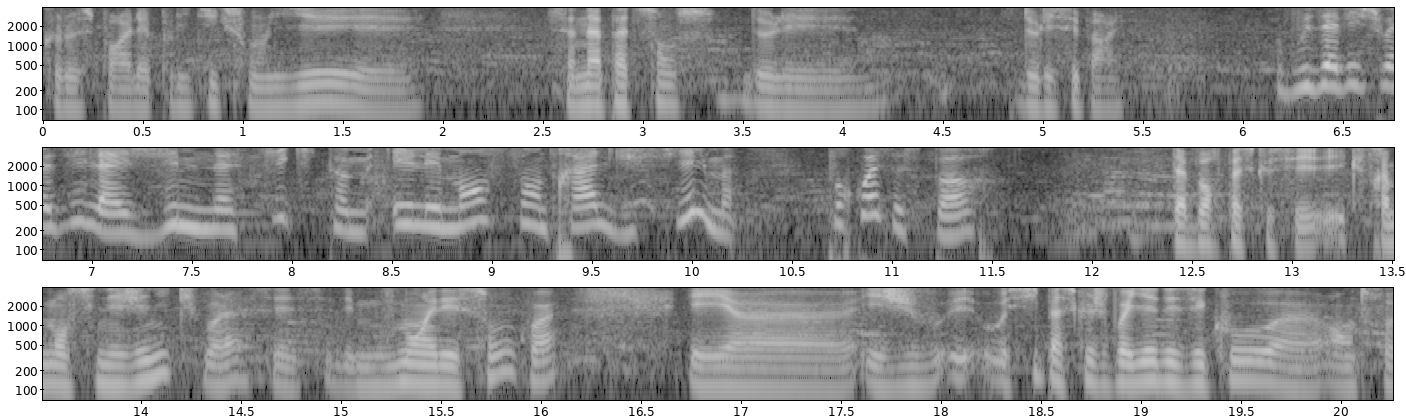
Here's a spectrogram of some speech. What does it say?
que le sport et la politique sont liés et ça n'a pas de sens de les, de les séparer. Vous avez choisi la gymnastique comme élément central du film. Pourquoi ce sport? D'abord parce que c'est extrêmement cinégénique, voilà, c'est des mouvements et des sons, quoi. Et, euh, aussi parce que je voyais des échos euh, entre,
